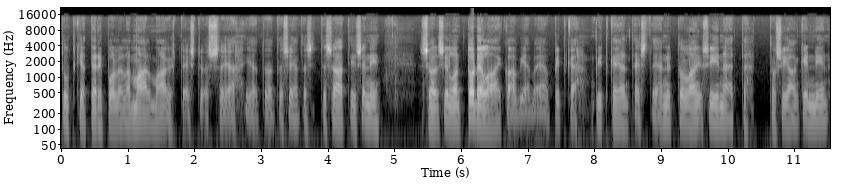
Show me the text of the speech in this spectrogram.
tutkijat eri puolilla maailmaa yhteistyössä. Ja, ja tuota, sieltä sitten saatiin se, niin se oli silloin todella aikaa vievä ja pitkä, pitkäjänteistä. Ja nyt ollaan siinä, että tosiaankin niin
